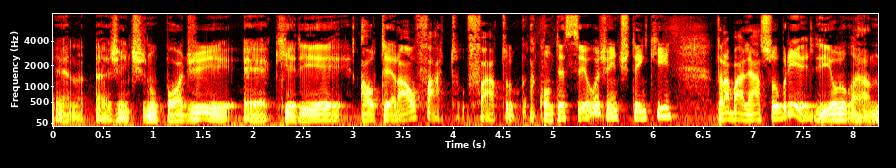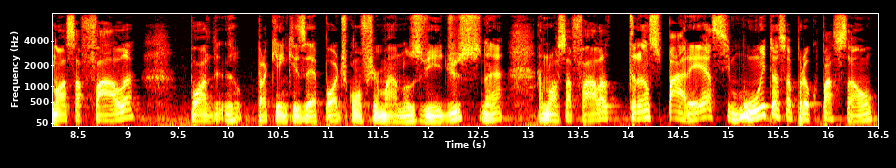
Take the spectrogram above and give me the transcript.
É, a gente não pode é, querer alterar o fato. O fato aconteceu, a gente tem que trabalhar sobre ele. Eu, a nossa fala pode, para quem quiser, pode confirmar nos vídeos, né? A nossa fala transparece muito essa preocupação.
